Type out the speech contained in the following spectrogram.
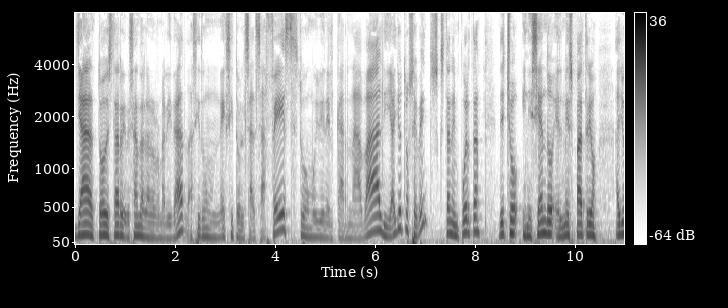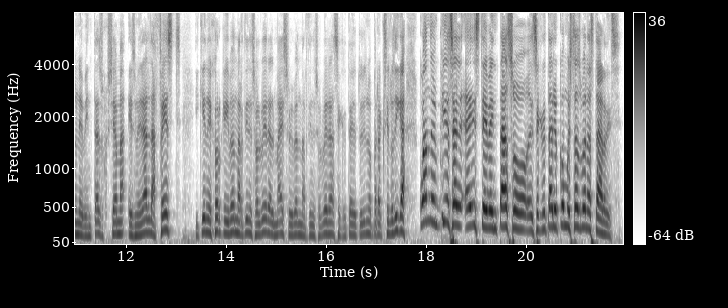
ya todo está regresando a la normalidad, ha sido un éxito el Salsa Fest, estuvo muy bien el Carnaval y hay otros eventos que están en puerta, de hecho iniciando el mes patrio hay un eventazo que se llama Esmeralda Fest y quién mejor que Iván Martínez Olvera, el maestro Iván Martínez Olvera, secretario de Turismo, para que se lo diga. ¿Cuándo empieza este eventazo, eh, secretario? ¿Cómo estás? Buenas tardes.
